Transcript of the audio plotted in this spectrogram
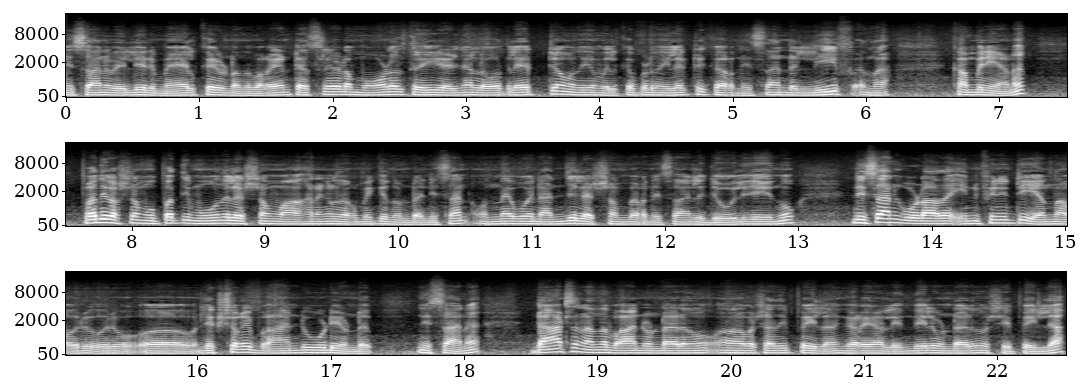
നിസാന് വലിയൊരു മേൽക്കൈയുണ്ടെന്ന് പറയാം. ടെസ്ലയുടെ മോഡൽ ത്രീ കഴിഞ്ഞാൽ ലോകത്തിലെ ഏറ്റവും അധികം വിൽക്കപ്പെടുന്ന ഇലക്ട്രിക് കാർ നിസാന്റെ ലീഫ് എന്ന കമ്പനിയാണ്. പ്രതിവർഷം മുപ്പത്തി മൂന്ന് ലക്ഷം വാഹനങ്ങൾ നിർമ്മിക്കുന്നുണ്ട് നിസാൻ. ഒന്ന് പോയിന്റ് അഞ്ച് ലക്ഷം പേർ നിസാനിൽ ജോലി ചെയ്യുന്നു. നിസാൻ കൂടാതെ ഇൻഫിനിറ്റി എന്ന ഒരു ഒരു ലക്ഷറി ബ്രാൻഡ് കൂടിയുണ്ട് നിസാന്. ഡാട്സൺ എന്ന ബ്രാൻഡ് ഉണ്ടായിരുന്നു. പക്ഷെ അതിപ്പോൾ ഇല്ല. നിങ്ങൾക്കറിയാമല്ലോ ഇന്ത്യയിലും ഉണ്ടായിരുന്നു പക്ഷേ ഇപ്പോൾ ഇല്ല.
